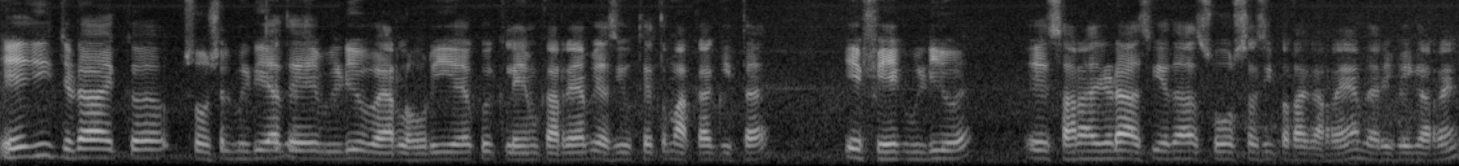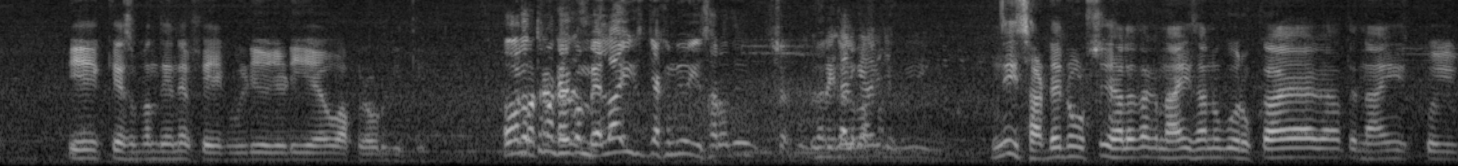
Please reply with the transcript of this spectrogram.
ਇਹ ਜੀ ਜਿਹੜਾ ਇੱਕ ਸੋਸ਼ਲ ਮੀਡੀਆ ਤੇ ਵੀਡੀਓ ਵਾਇਰਲ ਹੋ ਰਹੀ ਹੈ ਕੋਈ ਕਲੇਮ ਕਰ ਰਿਹਾ ਵੀ ਅਸੀਂ ਉੱਥੇ ਧਮਾਕਾ ਕੀਤਾ ਹੈ। ਇਹ ਫੇਕ ਵੀਡੀਓ ਹੈ। ਇਹ ਸਾਰਾ ਜਿਹੜਾ ਅਸੀਂ ਇਹਦਾ ਸੋਰਸ ਅਸੀਂ ਪਤਾ ਕਰ ਰਹੇ ਹਾਂ ਵੈਰੀਫਾਈ ਕਰ ਰਹੇ ਹਾਂ। ਇਹ ਕਿਸ ਬੰਦੇ ਨੇ ਫੇਕ ਵੀਡੀਓ ਜਿਹੜੀ ਹੈ ਉਹ ਅਪਲੋਡ ਕੀਤੀ। ਔਰ ਧਮਾਕੇ ਕੋ ਮਹਿਲਾ ਹੀ ਜ਼ਖਮੀ ਹੋਈ ਸਰ ਉਹਦੇ ਨਹੀਂ ਸਾਡੇ ਨੋਟਸ 'ਚ ਹਾਲੇ ਤੱਕ ਨਾ ਹੀ ਸਾਨੂੰ ਕੋਈ ਰੁਕਾ ਆਇਆ ਹੈਗਾ ਤੇ ਨਾ ਹੀ ਕੋਈ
